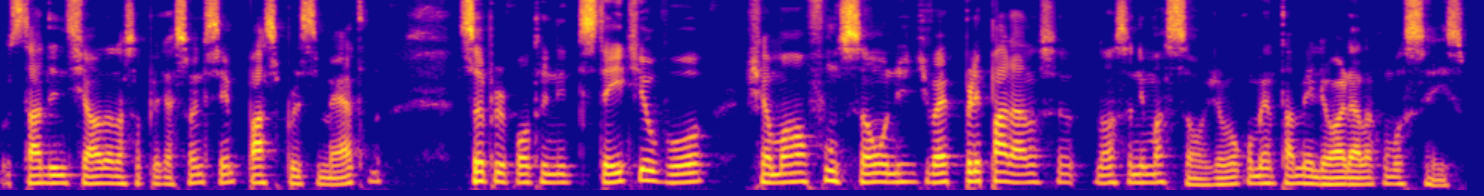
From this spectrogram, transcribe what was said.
o estado inicial da nossa aplicação, a gente sempre passa por esse método, super.initState, e eu vou chamar uma função onde a gente vai preparar nossa, nossa animação. Já vou comentar melhor ela com vocês.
